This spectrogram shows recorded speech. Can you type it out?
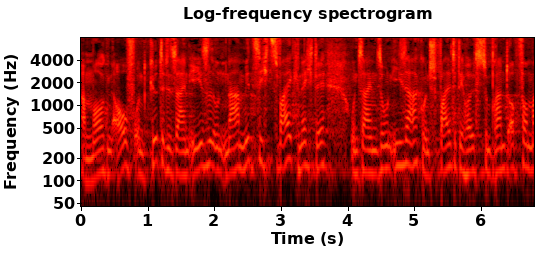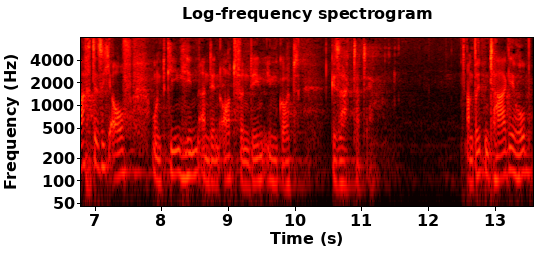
am Morgen auf und gürtete seinen Esel und nahm mit sich zwei Knechte und seinen Sohn Isaak und spaltete Holz zum Brandopfer, machte sich auf und ging hin an den Ort, von dem ihm Gott gesagt hatte. Am dritten Tage hob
